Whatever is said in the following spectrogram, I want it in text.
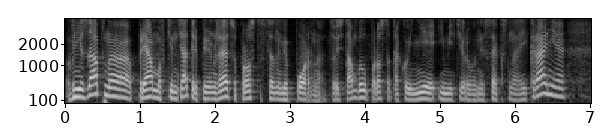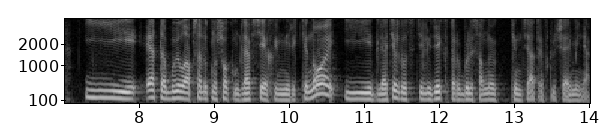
внезапно прямо в кинотеатре перемежаются просто сценами порно. То есть там был просто такой неимитированный секс на экране, и это было абсолютно шоком для всех в мире кино и для тех 20 людей, которые были со мной в кинотеатре, включая меня.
